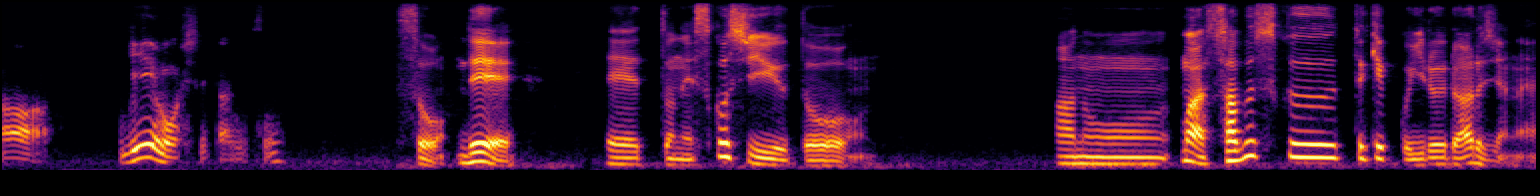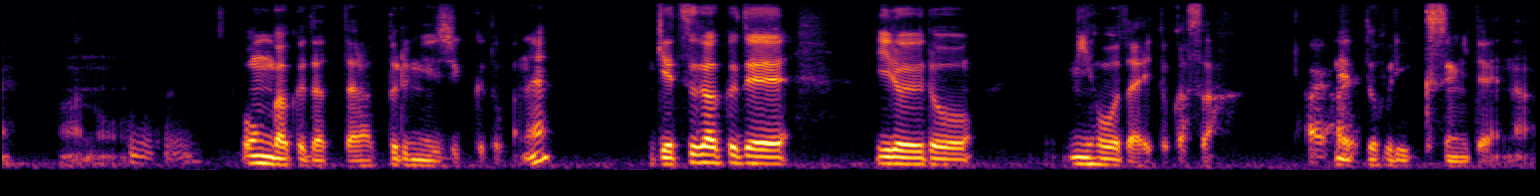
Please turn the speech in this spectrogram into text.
ああ、ゲームをしてたんですね。そう。で、えーっとね、少し言うと、あのーまあ、サブスクって結構いろいろあるじゃない？あの、音楽だったら Apple Music とかね。月額でいろいろ見放題とかさ、はいはい。ネットフリックスみたいな、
